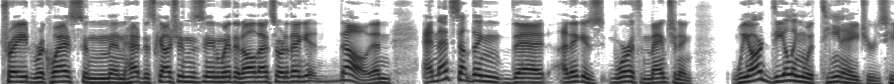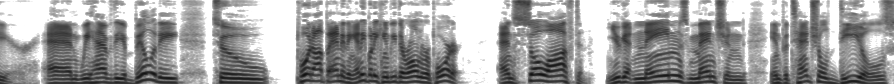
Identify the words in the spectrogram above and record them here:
trade requests and, and had discussions in with and all that sort of thing. No, and and that's something that I think is worth mentioning. We are dealing with teenagers here, and we have the ability to put up anything. Anybody can be their own reporter. And so often you get names mentioned in potential deals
